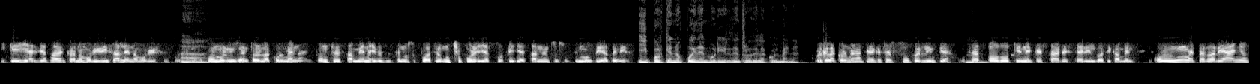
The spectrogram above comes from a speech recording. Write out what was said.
y que ellas ya saben que van a morir y salen a morirse porque no se Ah. pueden morir dentro de la colmena. Entonces también hay veces que no se puede hacer mucho por ellas porque ya están en sus últimos días de vida. ¿Y por qué no pueden morir dentro de la colmena? Porque la colmena tiene que ser súper limpia, o sea, todo tiene que estar estéril básicamente. Mm, me tardaría años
